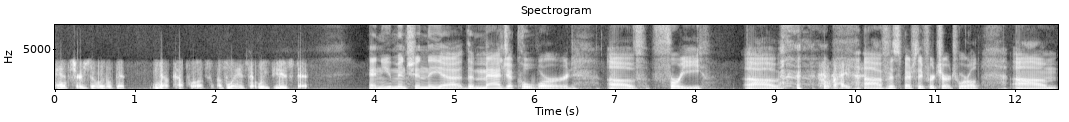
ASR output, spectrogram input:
answers a little bit, you know, a couple of, of ways that we've used it. And you mentioned the uh, the magical word of free. Uh, right. Uh, especially for church world. Um,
